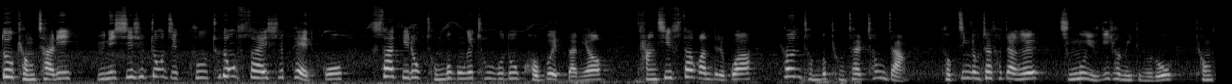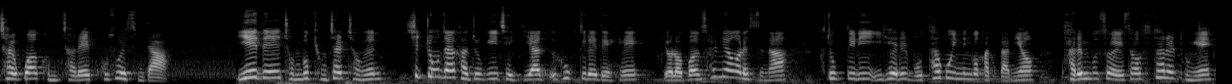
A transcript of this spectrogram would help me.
또 경찰이 윤희 씨 실종 직후 초동 수사에 실패했고 수사 기록 정보 공개 청구도 거부했다며 당시 수사관들과 현 전북 경찰청장, 덕진 경찰서장을 직무유기 혐의 등으로 경찰과 검찰에 고소했습니다. 이에 대해 전북 경찰청은 실종자 가족이 제기한 의혹들에 대해 여러 번 설명을 했으나 가족들이 이해를 못하고 있는 것 같다며 다른 부서에서 수사를 통해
